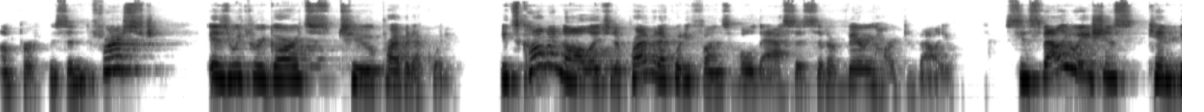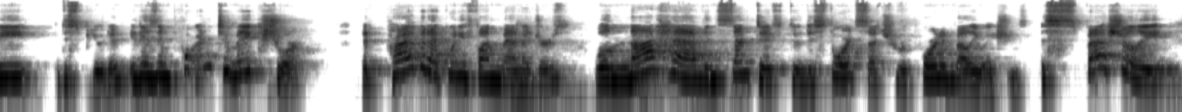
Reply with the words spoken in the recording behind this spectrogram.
on purpose. And first is with regards to private equity. It's common knowledge that private equity funds hold assets that are very hard to value. Since valuations can be disputed, it is important to make sure that private equity fund managers will not have incentives to distort such reported valuations, especially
